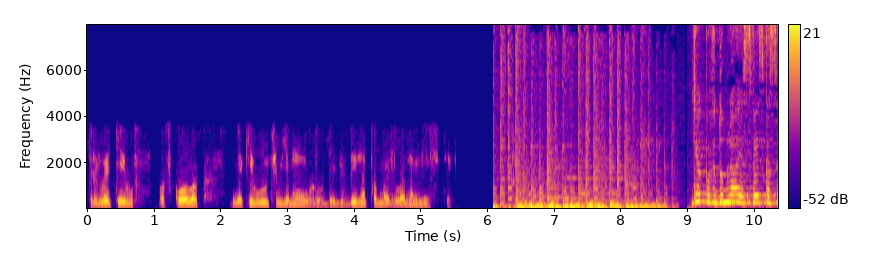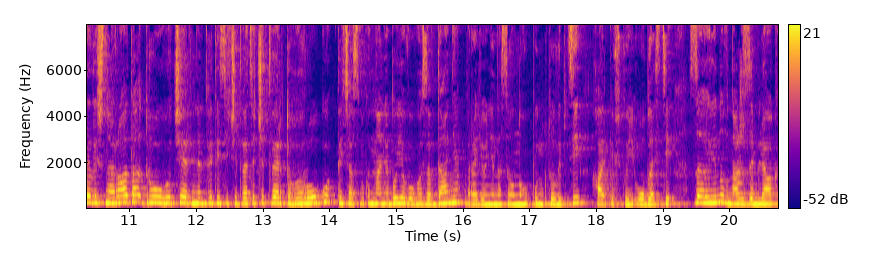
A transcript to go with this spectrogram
прилетів осколок, який влучив йому у груди. Людина померла на місці. Як повідомляє Свейська селищна рада, 2 червня 2024 року під час виконання бойового завдання в районі населеного пункту Липці Харківської області загинув наш земляк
